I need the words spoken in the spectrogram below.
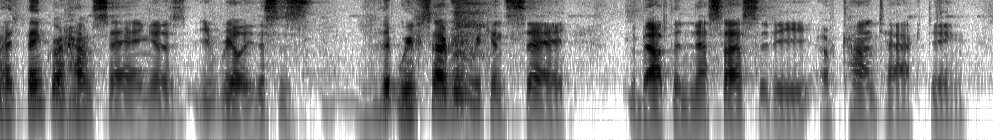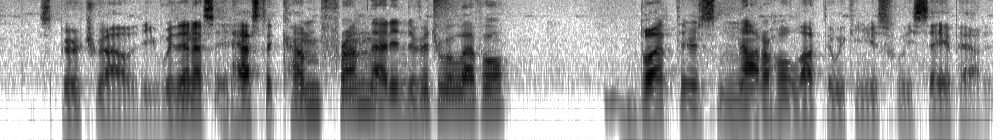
I, think what I'm saying is really this is th we've said what we can say about the necessity of contacting spirituality within us. It has to come from that individual level, but there's not a whole lot that we can usefully say about it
